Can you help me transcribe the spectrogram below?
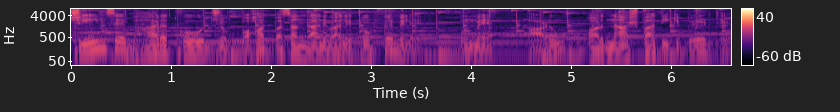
चीन से भारत को जो बहुत पसंद आने वाले तोहफे मिले, उनमें आड़ू और नाशपाती के पेड़ थे।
